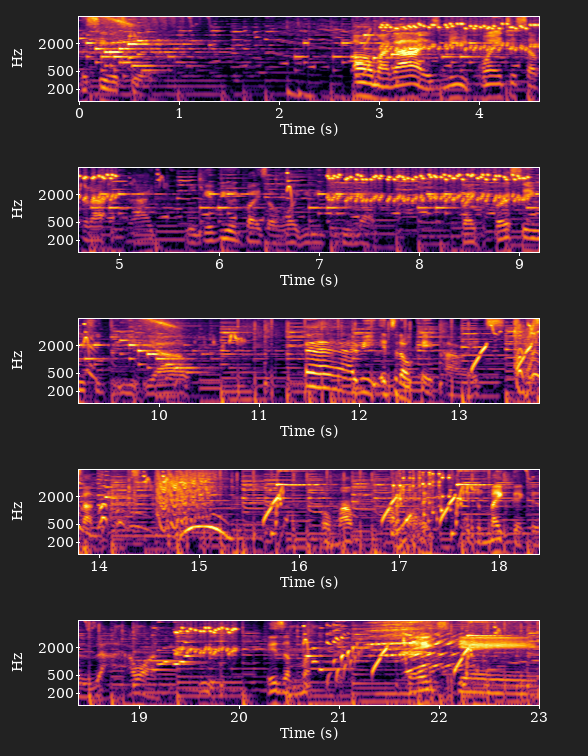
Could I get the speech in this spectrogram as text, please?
let's see what's here. Oh my god, it's me. Point at yourself I, I will give you advice on what you need to do next. But the first thing we should do, yo. Eh, I mean, it's an okay power. It's, it's not the best. Oh, mom, hit the mic there because I, I want. It's a mic. Thanks, game.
